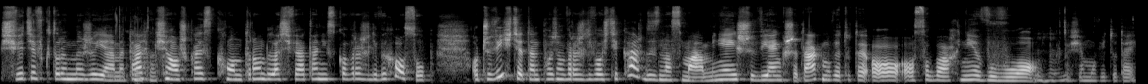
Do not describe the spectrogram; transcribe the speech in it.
W świecie, w którym my żyjemy. Tak? No tak. Książka jest kontrą dla świata niskowrażliwych osób. Oczywiście ten poziom wrażliwości każdy z nas ma, mniejszy, większy. Tak? Mówię tutaj o, o osobach nie WWO, Mhm. to się mówi tutaj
